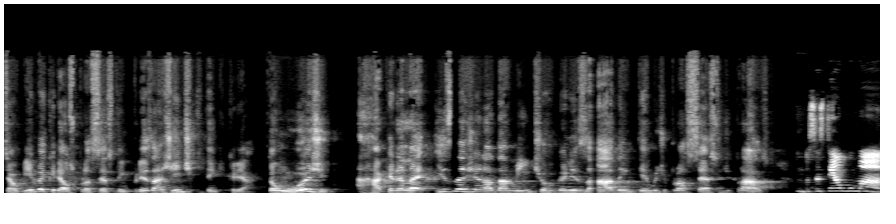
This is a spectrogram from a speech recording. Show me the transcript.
se alguém vai criar os processos da empresa, a gente que tem que criar. Então, hoje, a Hacker ela é exageradamente organizada em termos de processo de prazo. Vocês têm alguma,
